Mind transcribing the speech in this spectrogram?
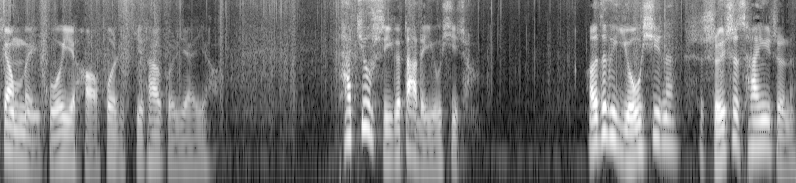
像美国也好，或者其他国家也好，它就是一个大的游戏场。而这个游戏呢，是谁是参与者呢？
